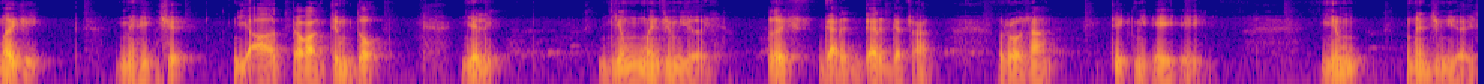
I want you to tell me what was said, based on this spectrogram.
ماجی مےٚ ہیٚچ چھِ یاد پٮ۪وان تِم دۄہ ییٚلہِ یِم مٔنٛزِم یٲرۍ ٲسۍ گَرٕ گَرٕ گژھان روزان ٹِکنہِ ہے ہے یِم مٔنٛزِم یٲرۍ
